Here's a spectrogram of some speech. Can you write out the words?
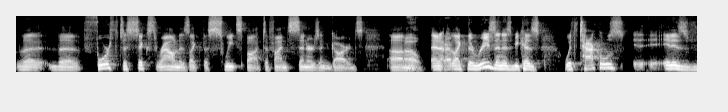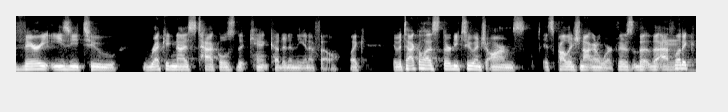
the the fourth to sixth round is like the sweet spot to find centers and guards. Um oh, and okay. like the reason is because with tackles it is very easy to recognize tackles that can't cut it in the NFL. Like if a tackle has 32 inch arms, it's probably just not going to work. There's the, the mm. athletic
